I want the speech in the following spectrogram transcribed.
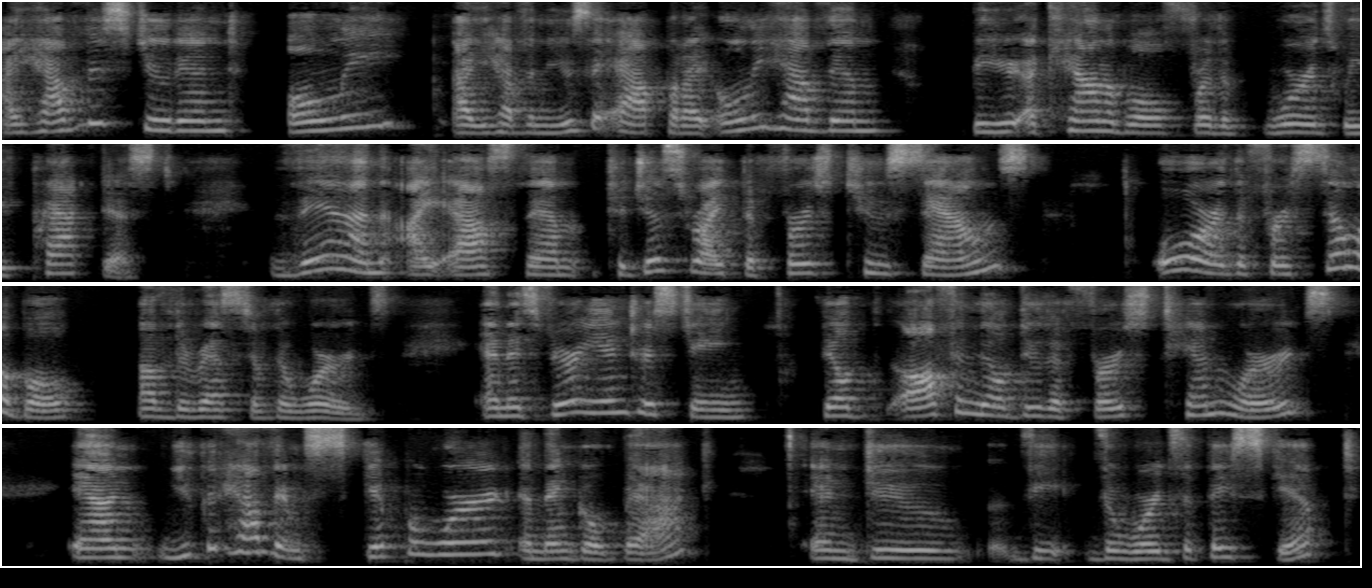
i have the student only i have them use the app but i only have them be accountable for the words we've practiced. Then I ask them to just write the first two sounds or the first syllable of the rest of the words. And it's very interesting. They'll often they'll do the first 10 words and you could have them skip a word and then go back and do the the words that they skipped.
